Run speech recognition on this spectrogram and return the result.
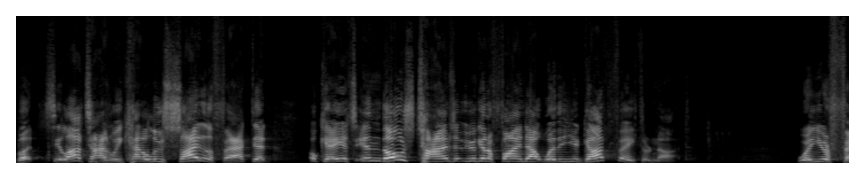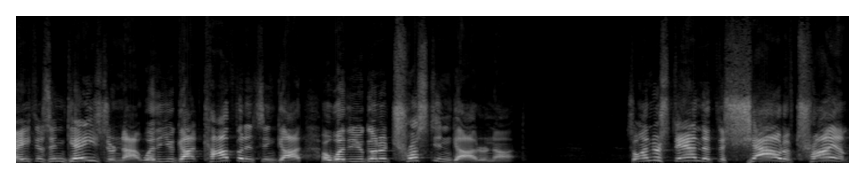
but see, a lot of times we kind of lose sight of the fact that, okay, it's in those times that you're going to find out whether you got faith or not. Whether your faith is engaged or not, whether you got confidence in God, or whether you're going to trust in God or not. So understand that the shout of triumph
